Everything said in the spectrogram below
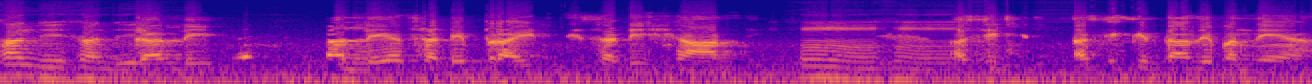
ਹਾਂਜੀ ਹਾਂਜੀ। ਗੱਲ ਇਹ ਗੱਲ ਇਹ ਸਾਡੇ ਪ੍ਰਾਈਡ ਦੀ ਸਾਡੀ ਸ਼ਾਨ ਦੀ। ਹੂੰ ਹੂੰ। ਅਸੀਂ ਅਸੀਂ ਕਿੱਦਾਂ ਦੇ ਬੰਦੇ ਆ?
